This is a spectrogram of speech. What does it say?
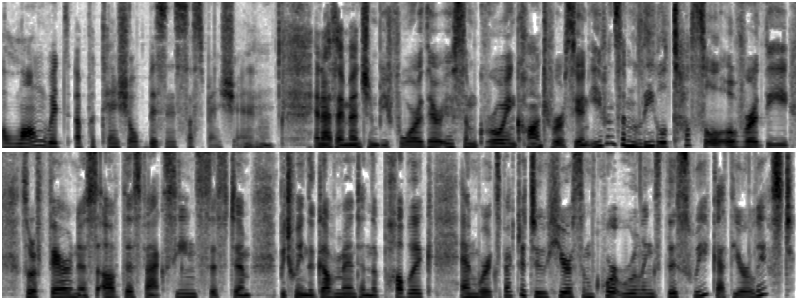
along with a potential business suspension. Mm-hmm. And as I mentioned before, there is some growing controversy and even some legal tussle over the sort of fairness of this vaccine system between the government and the public. And we're expected to hear some court rulings this week at the earliest.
